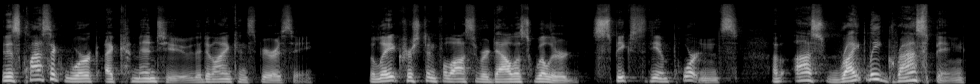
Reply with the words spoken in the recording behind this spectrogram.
In his classic work, I commend to you The Divine Conspiracy. The late Christian philosopher Dallas Willard speaks to the importance of us rightly grasping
